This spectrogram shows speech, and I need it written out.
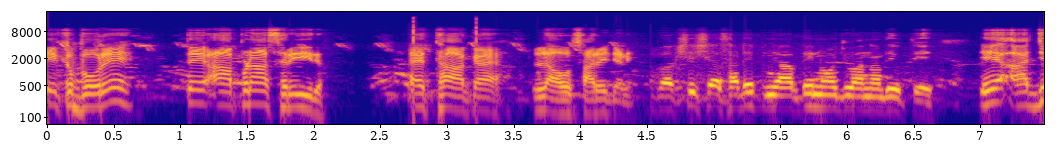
ਇੱਕ ਬੋਰੇ ਤੇ ਆਪਣਾ ਸਰੀਰ। ਇੱਥੇ ਆ ਕੇ ਲਾਓ ਸਾਰੇ ਜਣੇ। ਬਖਸ਼ਿਸ਼ ਹੈ ਸਾਡੇ ਪੰਜਾਬ ਦੇ ਨੌਜਵਾਨਾਂ ਦੇ ਉੱਤੇ। ਇਹ ਅੱਜ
